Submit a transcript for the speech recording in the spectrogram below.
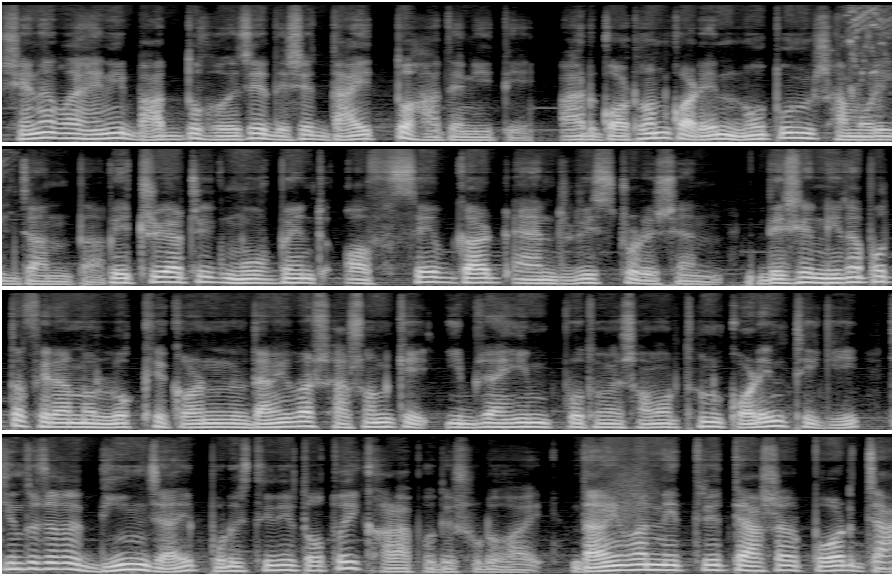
সেনাবাহিনী বাধ্য হয়েছে দেশের দায়িত্ব হাতে নিতে আর গঠন করেন নতুন সামরিক জান্তা। Patriotic movement of safeguard and restoration. দেশের নিরাপত্তা ফেরানোর লক্ষ্যে কর্নেল দামিবার শাসনকে ইব্রাহিম প্রথমে সমর্থন করেন ঠিকই, কিন্তু যত দিন যায়, পরিস্থিতি ততই খারাপ হতে শুরু হয়। দামিবার নেতৃত্বে আসার পর যা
